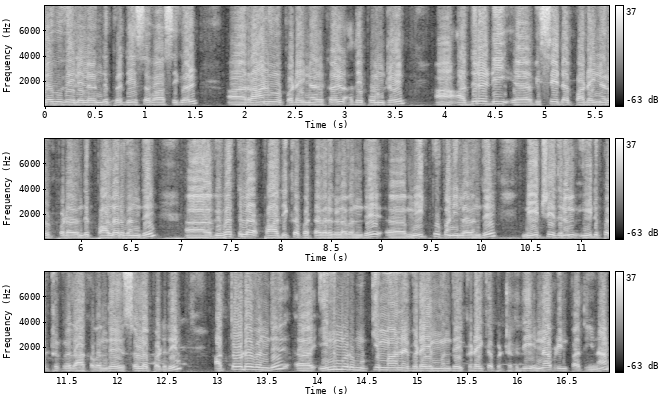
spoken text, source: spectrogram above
இரவு வேலையில வந்து பிரதேசவாசிகள் ராணுவ படையினர்கள் அதே போன்று அதிரடி விசேட படையினர் உட்பட வந்து பலர் வந்து விபத்துல பாதிக்கப்பட்டவர்களை வந்து மீட்பு பணியில வந்து நேற்றைய தினம் ஈடுபட்டிருக்கிறதாக வந்து சொல்லப்படுது. அத்தோட வந்து இன்னும் ஒரு முக்கியமான விடயம் வந்து கிடைக்கப்பட்டிருக்குது. என்ன அப்படின்னு பாத்தீங்கன்னா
